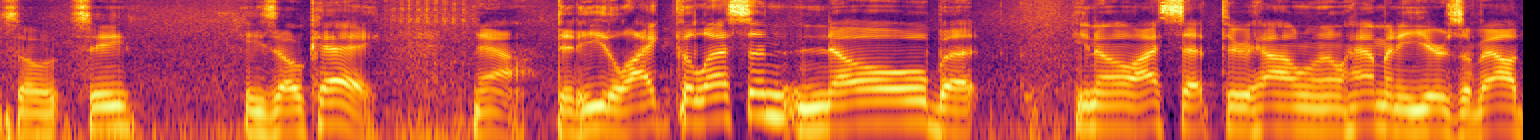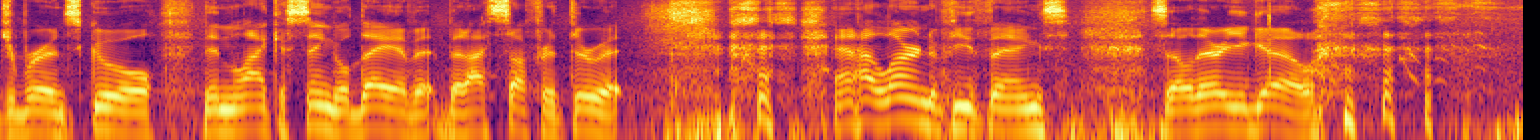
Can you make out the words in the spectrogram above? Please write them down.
so see, he's okay. Now, did he like the lesson? No, but you know, I sat through how, I don't know how many years of algebra in school, didn't like a single day of it, but I suffered through it. and I learned a few things. So there you go.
